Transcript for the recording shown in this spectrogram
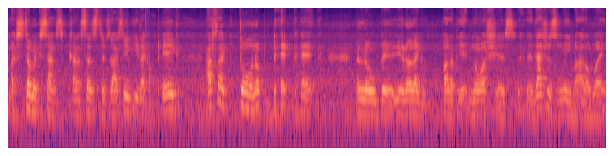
my stomach sounds kind of sensitive. So I see him eat like a pig. I start throwing up a bit, man, a little bit. You know, like about to get nauseous. That's just me, by the way.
